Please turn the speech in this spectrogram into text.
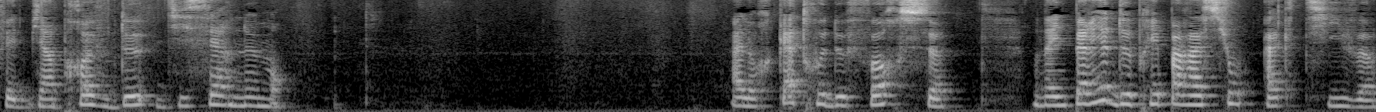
Faites bien preuve de discernement. Alors 4 de force, on a une période de préparation active.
